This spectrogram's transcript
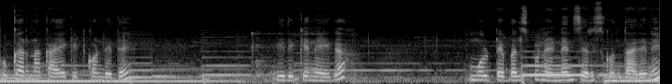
ಕುಕ್ಕರ್ನ ಕಾಯಕ್ಕೆ ಇಟ್ಕೊಂಡಿದ್ದೆ. ಇದಕ್ಕೆ ಈಗ ಮೂರು ಟೇಬಲ್ ಸ್ಪೂನ್ ಎಣ್ಣೆನ ಸೇರಿಸ್ಕೊತಾ ಇದ್ದೀನಿ.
